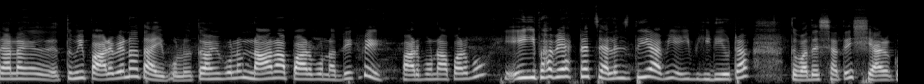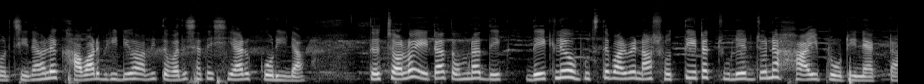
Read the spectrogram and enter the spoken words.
তাহলে তুমি পারবে না তাই বলো। তো আমি বললাম, না না, পারব না। দেখবে? পারব, না পারব? এইভাবে একটা চ্যালেঞ্জ দিয়ে আমি এই ভিডিওটা তোমাদের সাথে শেয়ার করছি। নাহলে খাবার ভিডিও আমি তোমাদের সাথে শেয়ার করি না। তো চলো, এটা তোমরা দেখ, দেখলেও বুঝতে পারবে না, সত্যি এটা চুলের জন্য হাই প্রোটিন একটা।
